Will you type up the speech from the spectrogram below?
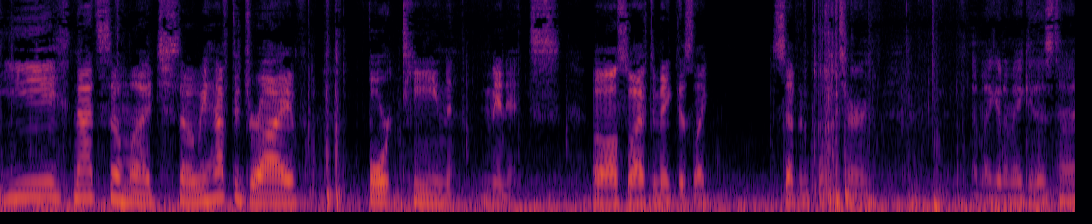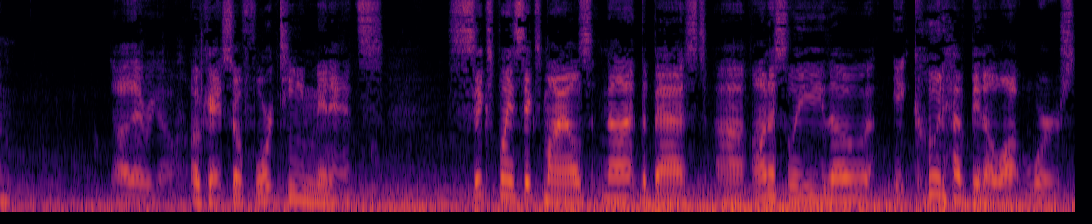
yeah, not so much. So we have to drive 14 minutes. Oh, also I have to make this like seven point turn. Am I gonna make it this time? Oh, there we go. Okay, so 14 minutes. 6.6 miles, not the best. Uh, honestly, though, it could have been a lot worse.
